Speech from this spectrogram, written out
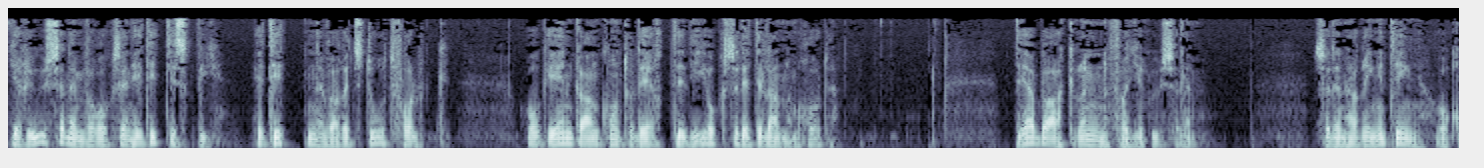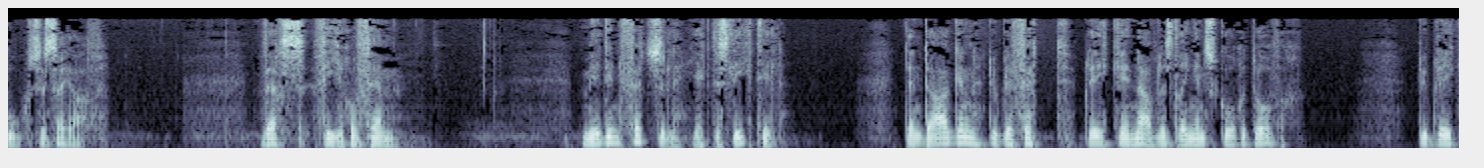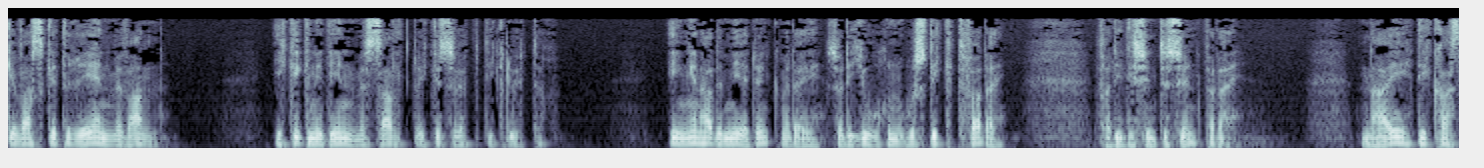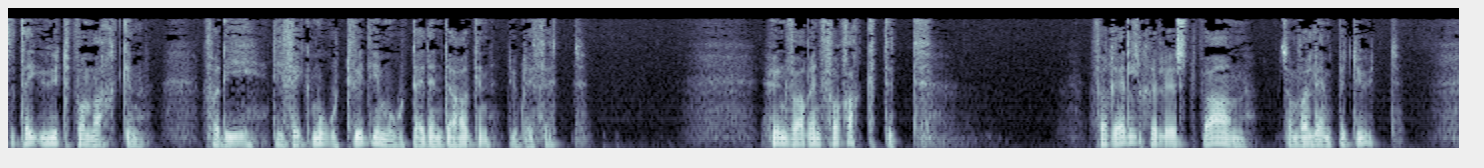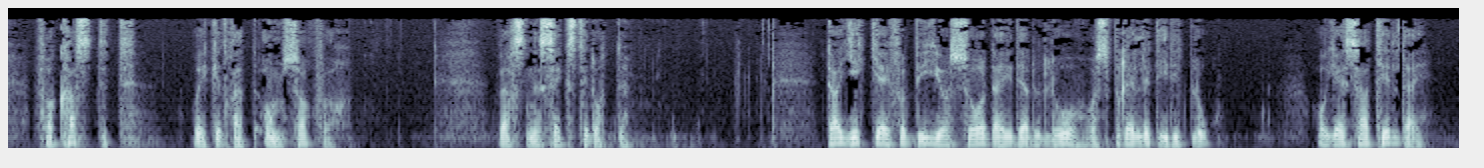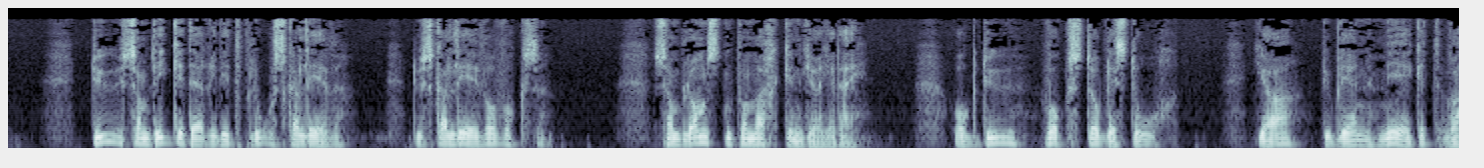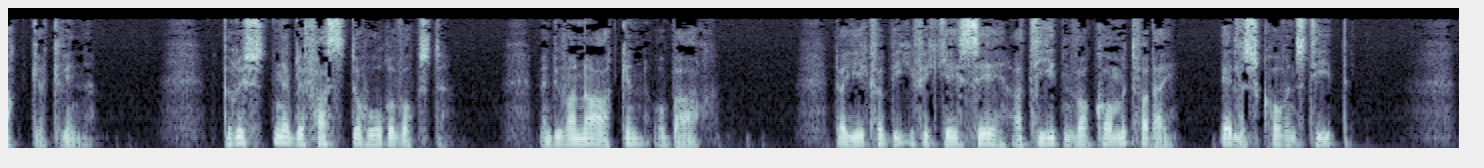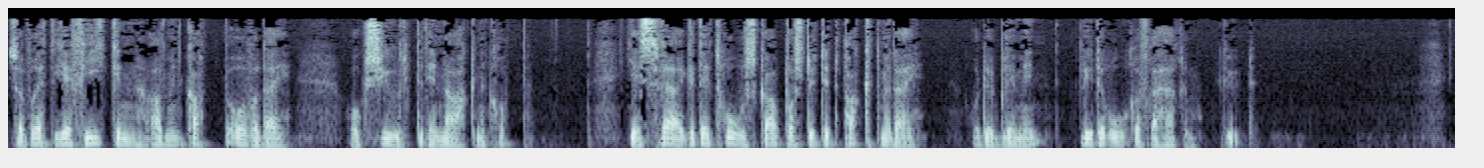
Jerusalem var også en hetittisk by. Hetittene var et stort folk, og en gang kontrollerte de også dette landområdet. Det er bakgrunnen for Jerusalem, så den har ingenting å rose seg av. Vers fire og fem Med din fødsel gikk det slik til den dagen du ble født, ble ikke navlestrengen skåret over. Du ble ikke vasket ren med vann, ikke gnidd inn med salt og ikke svøpt i kluter. Ingen hadde medynk med deg, så de gjorde noe slikt for deg, fordi de syntes synd på deg. Nei, de kastet deg ut på marken, fordi de fikk motvilje mot deg den dagen du ble født. Hun var en foraktet, foreldreløst barn som var lempet ut, forkastet og ikke dratt omsorg for. Versene seks til åtte. Da gikk jeg forbi og så deg der du lå og sprellet i ditt blod, og jeg sa til deg, du som ligger der i ditt blod skal leve, du skal leve og vokse. Som blomsten på marken gjør jeg deg, og du vokste og ble stor, ja, du ble en meget vakker kvinne. Brystene ble faste og håret vokste, men du var naken og bar. Da jeg gikk forbi, fikk jeg se at tiden var kommet for deg, elskhovens tid så bredte jeg fiken av min kappe over deg og skjulte din nakne kropp. Jeg sverget deg troskap og sluttet pakt med deg, og du ble min, lyder ordet fra Herren, Gud.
